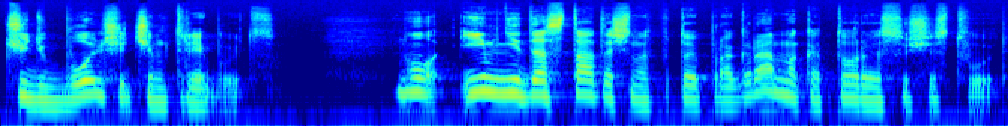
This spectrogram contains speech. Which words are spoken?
чуть больше, чем требуется. Но им недостаточно той программы, которая существует.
